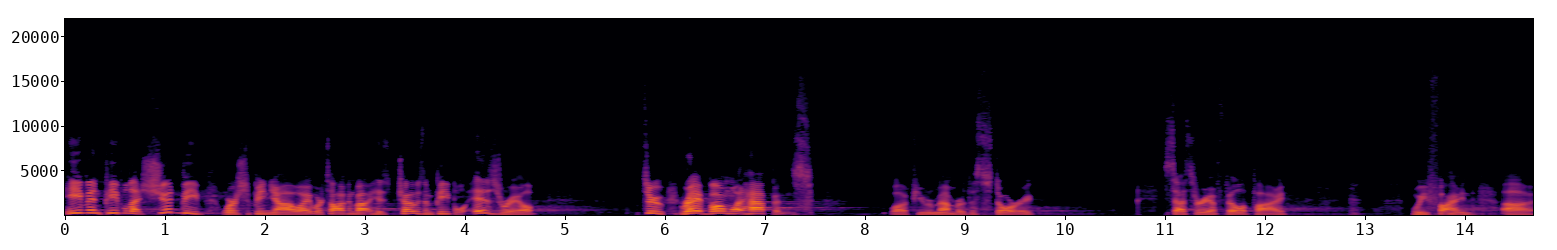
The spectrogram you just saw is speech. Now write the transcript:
Even people that should be worshiping Yahweh, we're talking about his chosen people, Israel. Through Rehoboam, what happens? Well, if you remember the story, Caesarea Philippi, we find uh,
